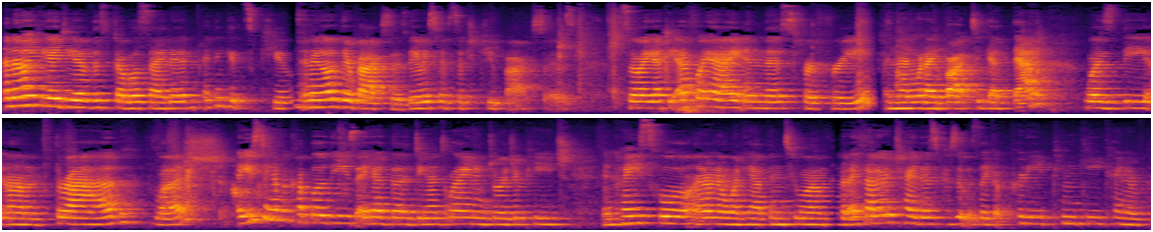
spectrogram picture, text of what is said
And I like the idea of this double-sided. I think it's cute. And I love their boxes. They always have such cute boxes. So I got the FYI in this for free. And then what I bought to get that was the um, Throb blush. I used to have a couple of these. I had the Dandelion and Georgia Peach in high school. I don't know what happened to them, but I thought I would try this because it was like a pretty pinky kind of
